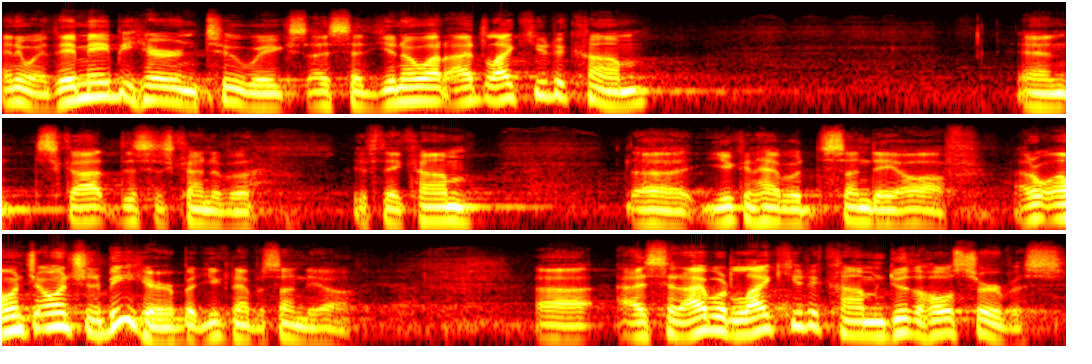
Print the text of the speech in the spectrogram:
Anyway, they may be here in two weeks. I said, you know what? I'd like you to come. And Scott, this is kind of a, if they come, uh, you can have a Sunday off. I, don't, I, want you, I want you to be here, but you can have a Sunday off. Uh, I said, I would like you to come and do the whole service,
